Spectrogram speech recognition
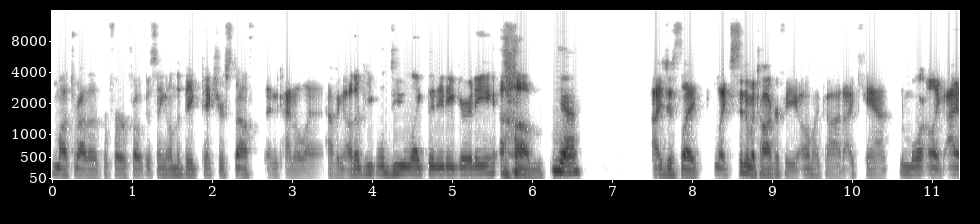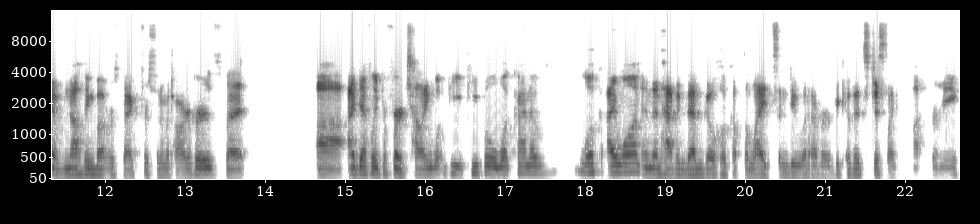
much rather prefer focusing on the big picture stuff and kind of like having other people do like the nitty gritty. Um, yeah. I just like like cinematography. Oh my god, I can't more like I have nothing but respect for cinematographers, but uh, I definitely prefer telling what pe- people what kind of look I want and then having them go hook up the lights and do whatever because it's just like for me.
